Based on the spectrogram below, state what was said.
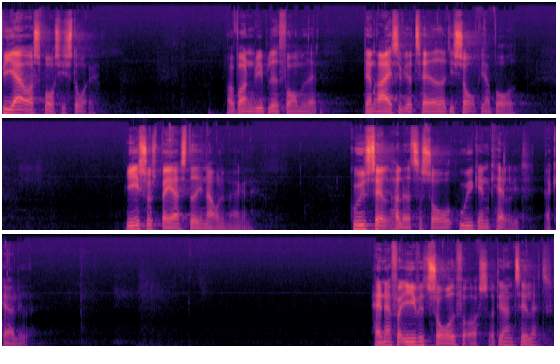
Vi er også vores historie, og hvordan vi er blevet formet af den. Den rejse, vi har taget, og de sår, vi har båret. Jesus bærer stadig navlemærkerne. Gud selv har lavet sig sove uigenkaldeligt af kærlighed. Han er for evigt såret for os, og det har han tilladt.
